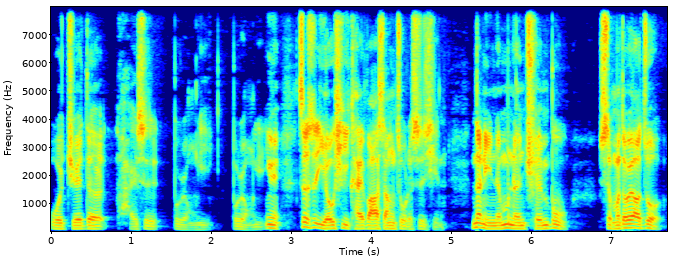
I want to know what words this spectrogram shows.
我觉得还是不容易。”不容易，因为这是游戏开发商做的事情。那你能不能全部什么都要做？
